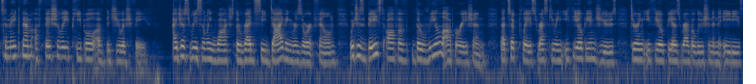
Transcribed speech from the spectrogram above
to make them officially people of the Jewish faith. I just recently watched the Red Sea Diving Resort film, which is based off of the real operation that took place rescuing Ethiopian Jews during Ethiopia's revolution in the 80s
